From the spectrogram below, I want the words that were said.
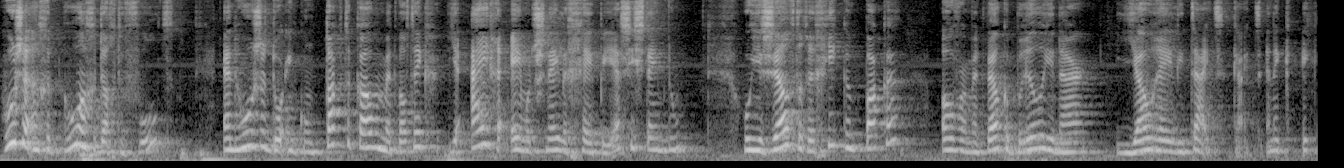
hoe, ze een, hoe een gedachte voelt en hoe ze door in contact te komen met wat ik je eigen emotionele GPS-systeem noem, hoe je zelf de regie kunt pakken over met welke bril je naar jouw realiteit kijkt. En ik, ik,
